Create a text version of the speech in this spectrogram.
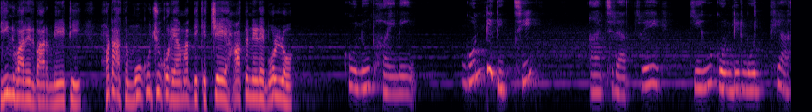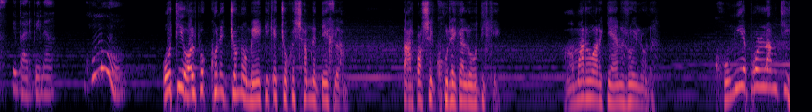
তিনবারের বার মেয়েটি হঠাৎ মুখ উঁচু করে আমার দিকে চেয়ে হাত নেড়ে বলল, কোনো ভয় নেই। গন্ডি দিচ্ছি। আজ রাত্রে কেউ গন্ডির মধ্যে আসতে পারবে না। ঘুমো। অতি অল্পক্ষণের জন্য মেয়েটিকে চোখের সামনে দেখলাম। তারপর সে ঘুরে গেল ওদিকে। আমারও আর জ্ঞান রইল না। ঘুমিয়ে পড়লাম কি?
